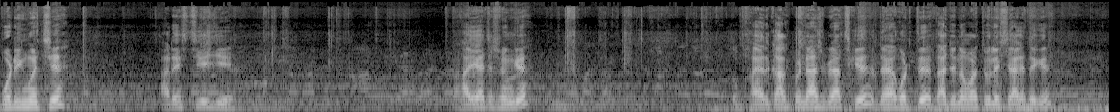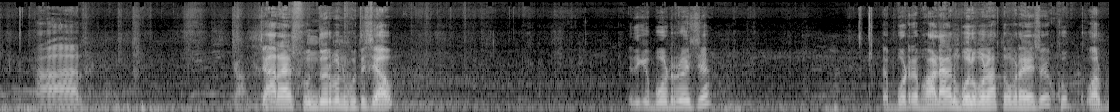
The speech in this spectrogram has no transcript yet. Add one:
বোটিং হচ্ছে। আর এসছি এই যে, ভাই আছে সঙ্গে। তো ভাইয়ের গার্লফ্রেন্ড আসবে আজকে দেখা করতে, তার জন্য আমরা চলে এসেছি আগে থেকে। আর যারা সুন্দরবন ঘুরতে চাও, এদিকে বোট রয়েছে। তা বোটের ভাড়া এখন বলব না, তোমরা এসো খুব অল্প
